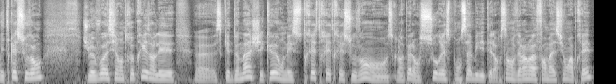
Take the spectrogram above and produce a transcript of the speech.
et très souvent je le vois aussi en entreprise, hein, les, ce qui est dommage, c'est qu'on est très très très souvent en ce qu'on appelle en sous-responsabilité. Alors ça, on verra dans la formation après.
